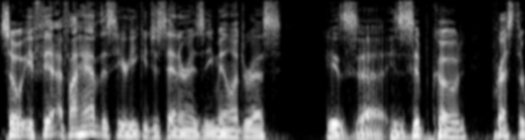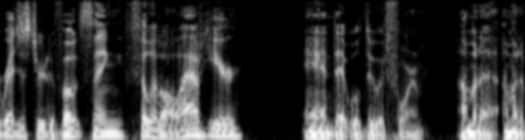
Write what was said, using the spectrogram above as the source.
So if if I have this here, he could just enter his email address, his uh, his zip code, press the register to vote thing, fill it all out here, and it will do it for him. I'm gonna I'm gonna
